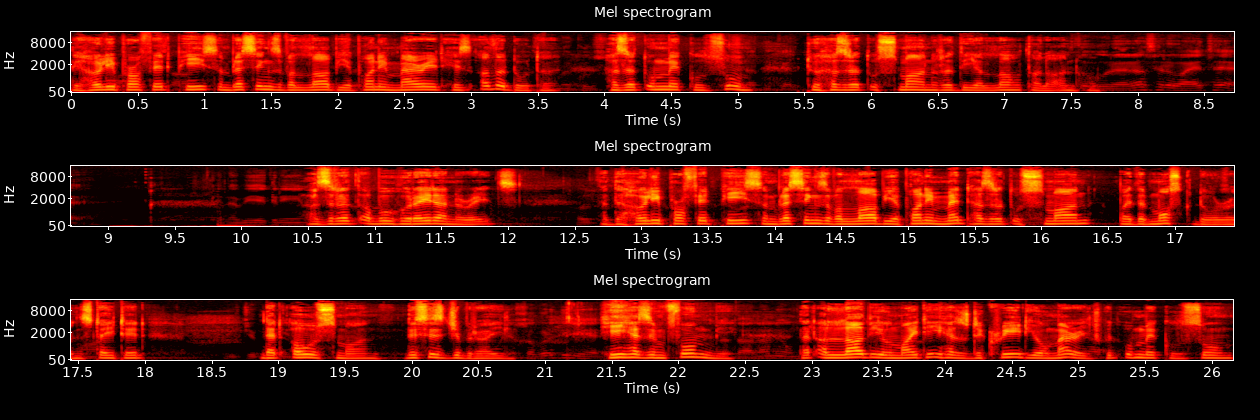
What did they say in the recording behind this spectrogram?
the Holy Prophet, peace and blessings of Allah be upon him, married his other daughter, Hazrat Umm Kulsum, to Hazrat Usman radiallahu ta'ala anhu. Hazrat Abu Huraira narrates that the Holy Prophet, peace and blessings of Allah be upon him, met Hazrat Usman by the mosque door and stated that, O Usman, this is Jibrail. He has informed me that Allah the Almighty has decreed your marriage with Umm Kulsum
